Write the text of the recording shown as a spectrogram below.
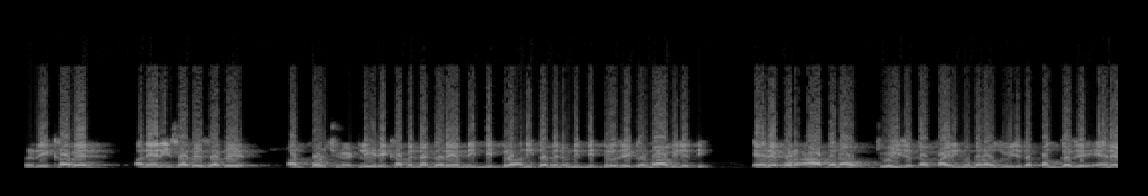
અને રેખાબેન અને એની સાથે સાથે અનફોર્ચ્યુનેટલી રેખાબેનના ઘરે એમની મિત્ર અનિતાબેન એમની મિત્ર જે ઘરમાં આવેલી હતી, એને પણ આ બનાવ જોઈ જતા ફાયરિંગનો બનાવ જોઈ જતા પંકજે એને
